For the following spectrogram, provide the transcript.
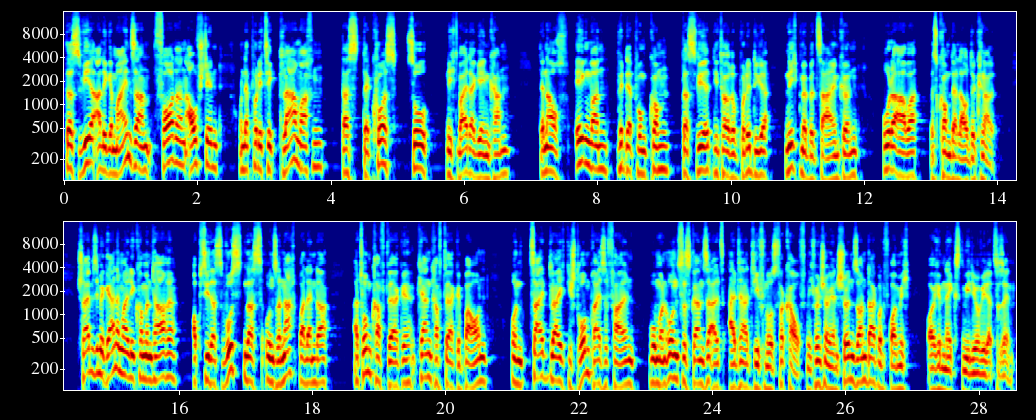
dass wir alle gemeinsam fordern, aufstehen und der Politik klar machen, dass der Kurs so nicht weitergehen kann. Denn auch irgendwann wird der Punkt kommen, dass wir die teuren Politiker nicht mehr bezahlen können. Oder aber es kommt der laute Knall. Schreiben Sie mir gerne mal in die Kommentare, ob sie das wussten, dass unsere Nachbarländer Atomkraftwerke, Kernkraftwerke bauen und zeitgleich die Strompreise fallen, wo man uns das Ganze als alternativlos verkauft. Ich wünsche euch einen schönen Sonntag und freue mich, euch im nächsten Video wiederzusehen.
